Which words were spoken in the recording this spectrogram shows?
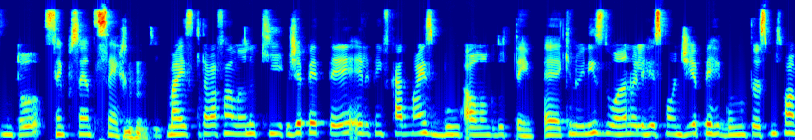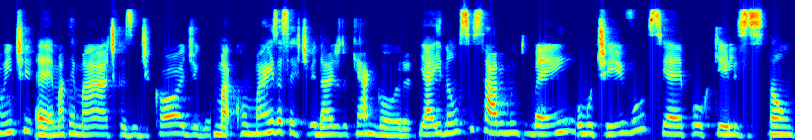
não tô 100% certo aqui, mas que tava falando que o GPT, ele tem ficado mais burro ao longo do tempo. É, que no início do ano ele respondia perguntas, principalmente é, matemáticas e de código, ma com mais assertividade do que agora. E aí não se sabe muito bem o motivo, se é porque eles estão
